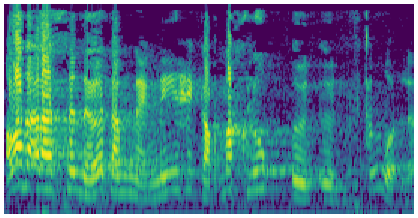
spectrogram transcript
อัลลอฮฺตะลาเสนอตำแหน่งนี้ให้กับ مخلوق อื่น ๆ ทั้งหมดเล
